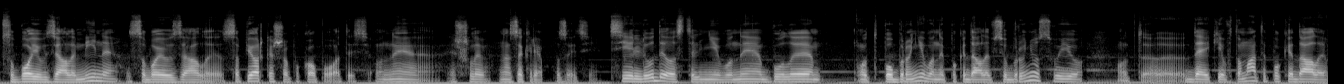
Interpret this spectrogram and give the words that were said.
З собою взяли міни, з собою взяли сапьорки, щоб окопуватись. Вони йшли на закреп позиції. Всі люди остальні вони були. От по броні вони покидали всю броню свою, от е, деякі автомати покидали.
